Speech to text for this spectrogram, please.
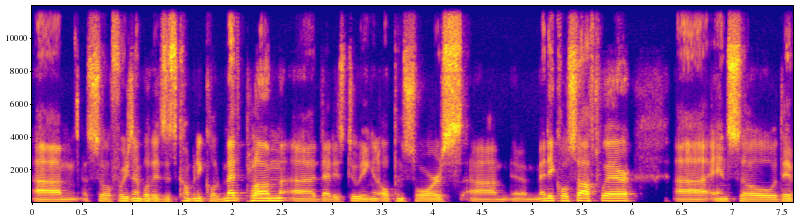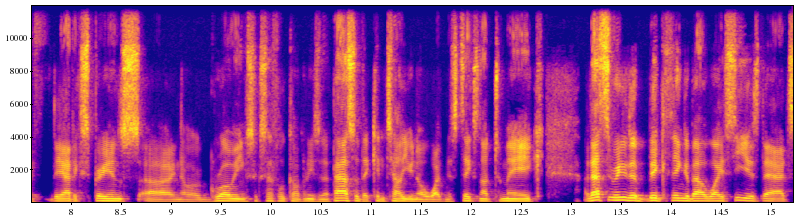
um, so for example, there's this company called MedPlum uh, that is doing an open source um, uh, medical software. Uh, and so they've they have experience, uh, you know, growing successful companies in the past, so they can tell you know what mistakes not to make. That's really the big thing about YC is that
